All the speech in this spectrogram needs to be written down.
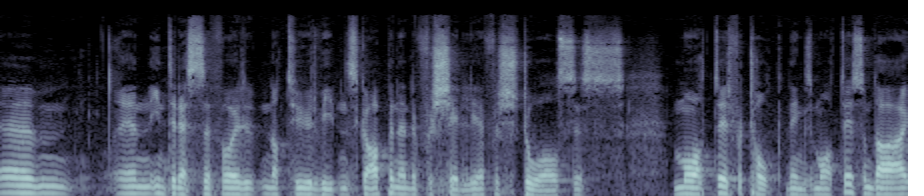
Um, en interesse for naturvitenskapen eller forskjellige forståelses måter, fortolkningsmåter, som da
